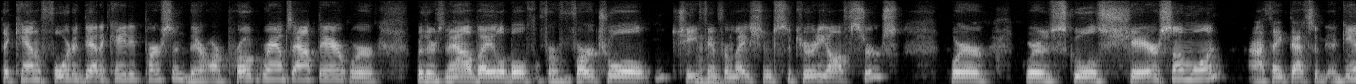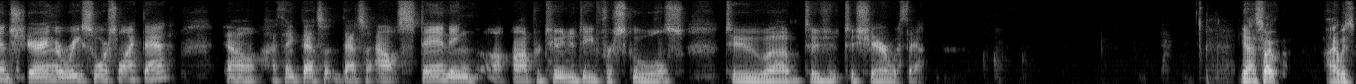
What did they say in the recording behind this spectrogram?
they can't afford a dedicated person there are programs out there where where there's now available for virtual chief mm-hmm. information security officers where where schools share someone I think that's again sharing a resource like that. Now, I think that's a, that's an outstanding uh, opportunity for schools to uh, to to share with that. Yeah, so I, I was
